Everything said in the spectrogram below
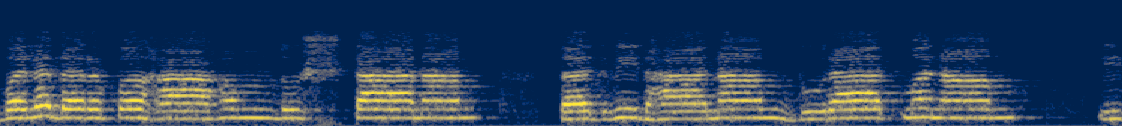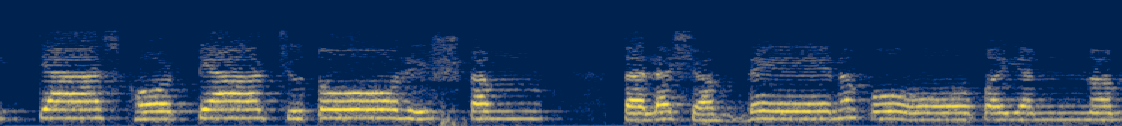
बलदर्पहाहम् दुष्टानाम् तद्विधानाम् दुरात्मनाम् इत्यास्फोट्याच्युतोरिष्टम् तलशब्देन कोपयन्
